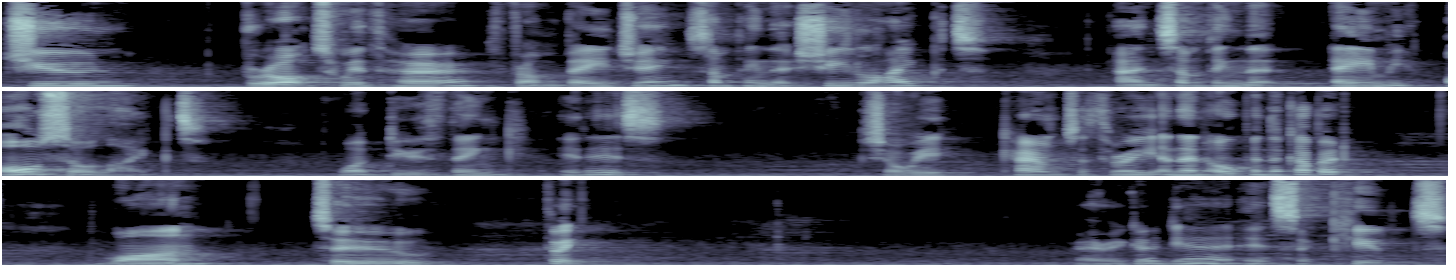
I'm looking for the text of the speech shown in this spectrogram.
June brought with her from Beijing, something that she liked and something that Amy also liked. What do you think it is? Shall we count to three and then open the cupboard? One, two, three. Very good, yeah, it's a cute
